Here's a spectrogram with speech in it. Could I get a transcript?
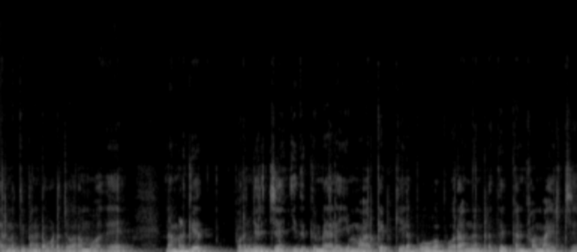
இரநூத்தி பன்னெண்டை உடச்சி வரும்போதே நம்மளுக்கு புரிஞ்சிருச்சு இதுக்கு மேலேயும் மார்க்கெட் கீழே போக போகிறாங்கன்றது கன்ஃபார்ம் ஆயிடுச்சு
